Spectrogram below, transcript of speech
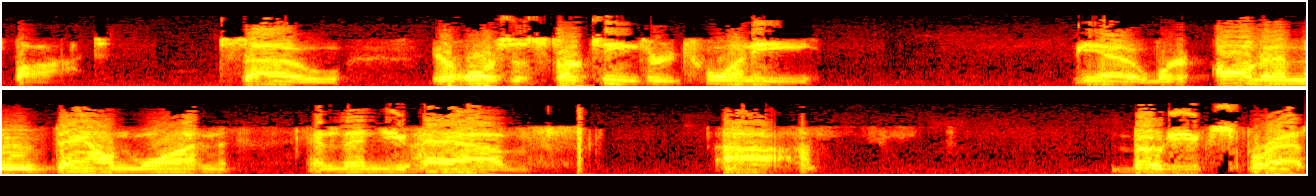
spot. So your horses 13 through 20, you know, we're all going to move down one, and then you have uh, Bodexpress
